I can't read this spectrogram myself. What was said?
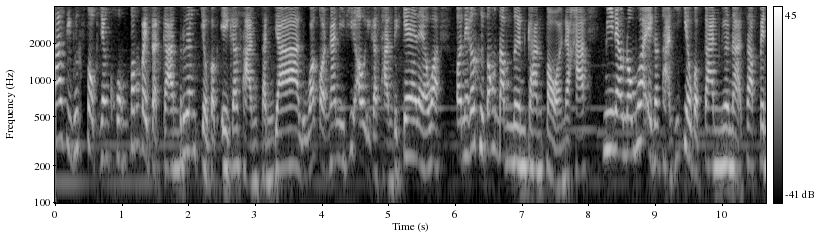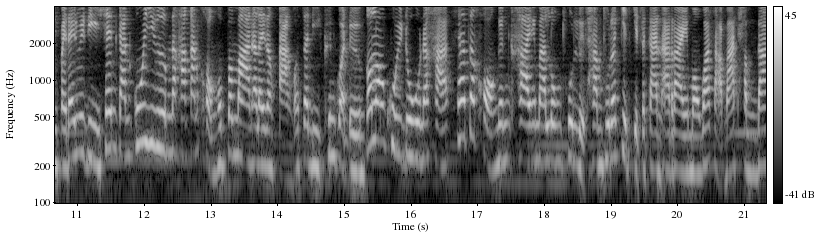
ราศีพฤษภยังคงต้องไปจัดการเรื่องเกี่ยวกับเอกสารสัญญา หรือว่าก่อนหน้านี้ที่เอาเอกสารไปแก้แล้วอะตอนนี้ก็คือต้องดำเนินการต่อนะคะ มีแนวโน้มว่าเอกสารที่เกี่ยวกับการเงินอะจะเป็นไปได้ด้วยดี เช่น การกู้ยืมนะคะ การของงบประมาณอะไรต่างๆ ก็จะดีขึ้นกว่าเดิม ก็ลองคุยดูนะคะ ถ้าจะขอเงินใครมาลงทุนหรือทำธุรกิจกิจการอะไร มองว่าสามารถทำได้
